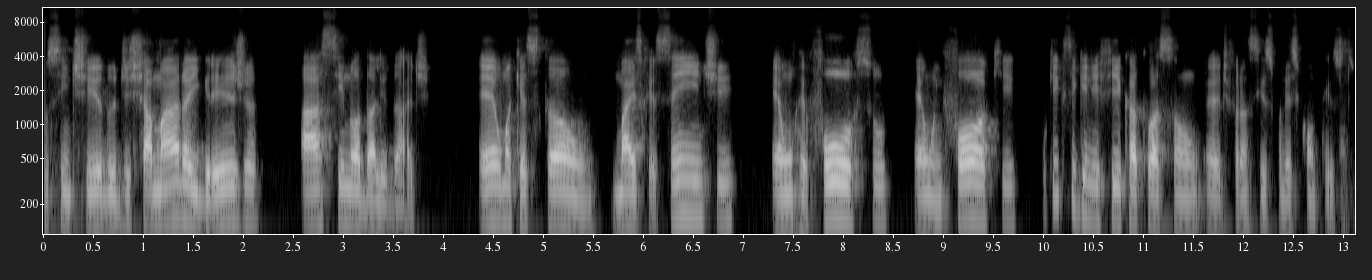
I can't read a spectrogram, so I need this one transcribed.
no sentido de chamar a igreja à sinodalidade. É uma questão mais recente? É um reforço? É um enfoque? O que, que significa a atuação eh, de Francisco nesse contexto?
